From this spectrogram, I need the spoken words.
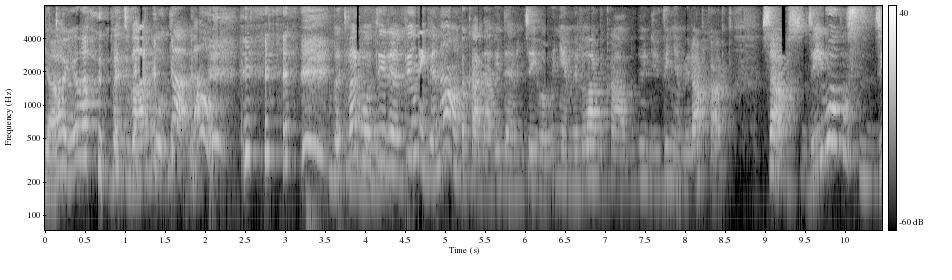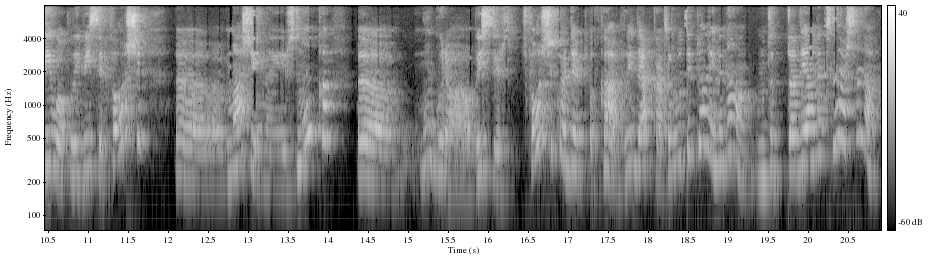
Jā, jā. Bet varbūt tā nav. Bet varbūt ir eh, pilnīgi vienalga, kādā vidē viņi dzīvo. Viņiem ir labi, kādu viņi, viņam ir apkārt savs dzīvoklis. Dzīvoklī viss ir forši, uh, mašīna ir smuka, uh, mugurā viss ir forši, ko ir kāda vide apkārt. Varbūt ir pilnīgi vienalga. Un tad, tad jau nekas nevar sanākt.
